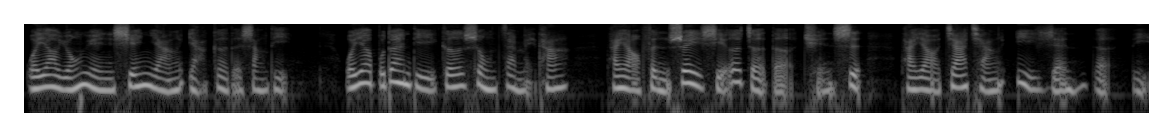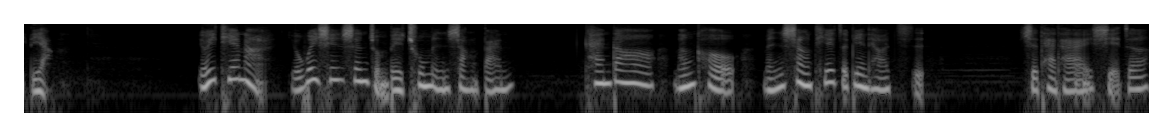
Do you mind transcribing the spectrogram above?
我要永远宣扬雅各的上帝，我要不断地歌颂赞美他。他要粉碎邪恶者的权势，他要加强艺人的力量。有一天呐，有位先生准备出门上班，看到门口门上贴着便条纸，是太太写着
